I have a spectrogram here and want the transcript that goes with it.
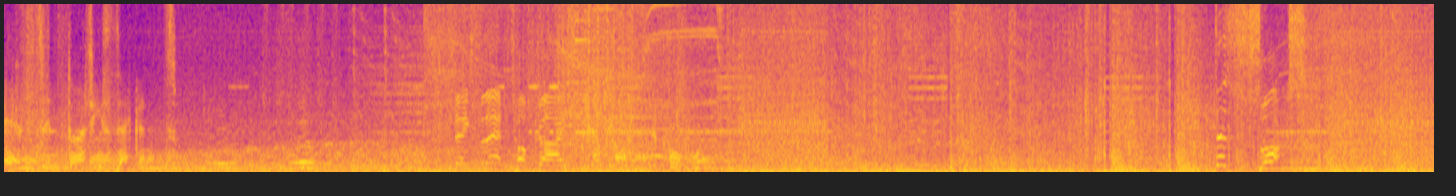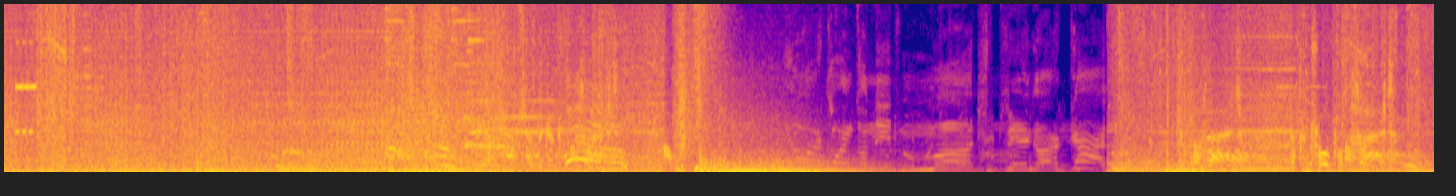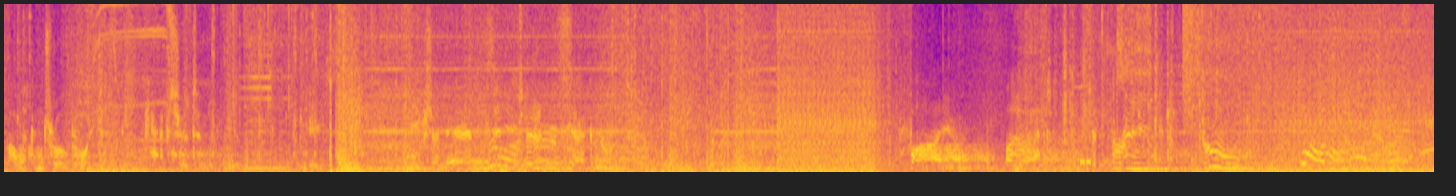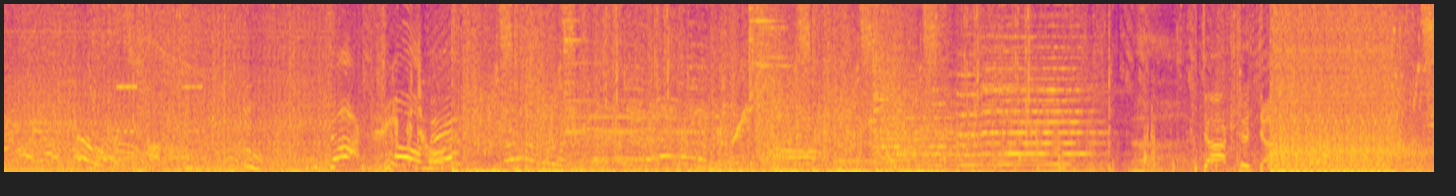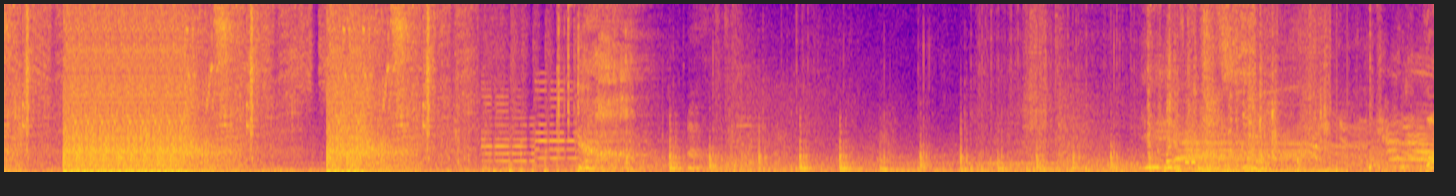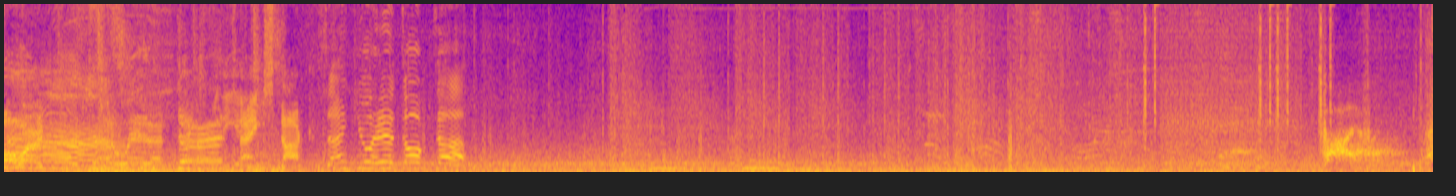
Ends in 30 seconds. Thanks for that, tough guy. This sucks. Capture the control point. Our You're going to need much bigger guns. alert. The control point. Alert. Our control point captured. Mission ends in 10 seconds. Five. Alert. Three, two, one. Elephant up. Doc, come on, man. Doctor, doctor.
